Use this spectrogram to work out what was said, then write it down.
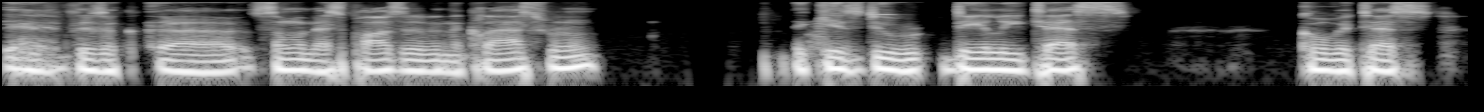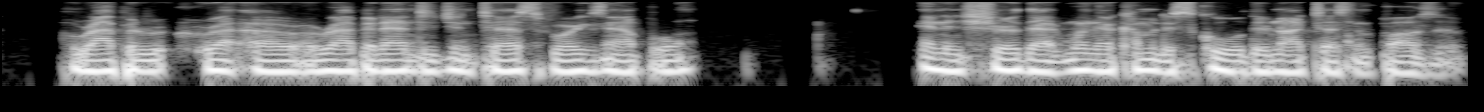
there's a uh, someone that's positive in the classroom. The kids do daily tests COVID tests, rapid uh, rapid antigen tests, for example, and ensure that when they're coming to school, they're not testing positive.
